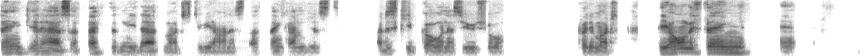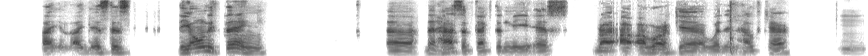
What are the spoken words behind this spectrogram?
think it has affected me that much, to be honest. I think I'm just, I just keep going as usual, pretty much. The only thing, eh, like, like, is this, the only thing uh, that has affected me is, right, I, I work uh, within healthcare, Mm,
